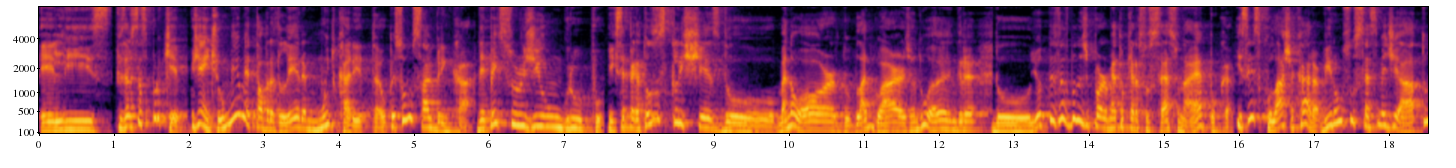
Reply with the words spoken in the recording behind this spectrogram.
eles fizeram isso por quê? Gente, o meio metal brasileiro é muito careta. O pessoal não sabe brincar. De repente surge um grupo e que você pega todos os clichês do Manowar, do Blood Guardian, do Angra, do. de outras bandas de power metal que era sucesso na época. E você esculacha, cara, virou um sucesso imediato,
